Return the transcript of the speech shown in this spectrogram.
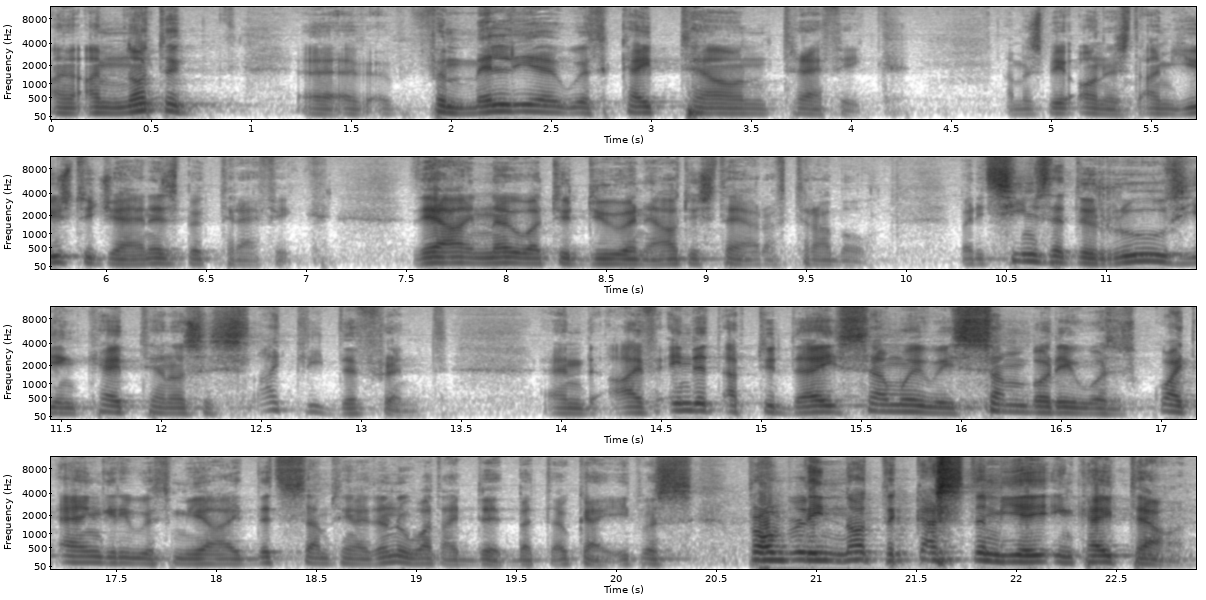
I, I'm not a, uh, familiar with Cape Town traffic. I must be honest, I'm used to Johannesburg traffic. There I know what to do and how to stay out of trouble. But it seems that the rules here in Cape Town are slightly different. And I've ended up today somewhere where somebody was quite angry with me. I did something, I don't know what I did, but okay, it was probably not the custom here in Cape Town.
